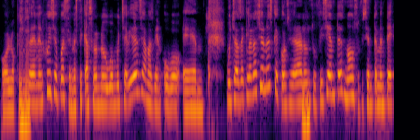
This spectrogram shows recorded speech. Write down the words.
o lo que sucede en el juicio, pues en este caso no hubo mucha evidencia, más bien hubo em, muchas declaraciones que consideraron suficientes, ¿no? Suficientemente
